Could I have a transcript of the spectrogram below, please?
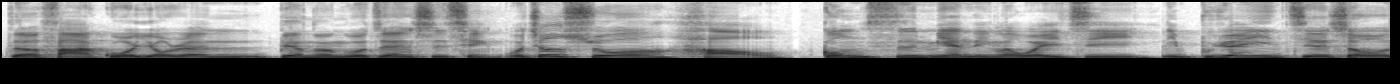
的法国友人辩论过这件事情。我就说，好，公司面临了危机，你不愿意接受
